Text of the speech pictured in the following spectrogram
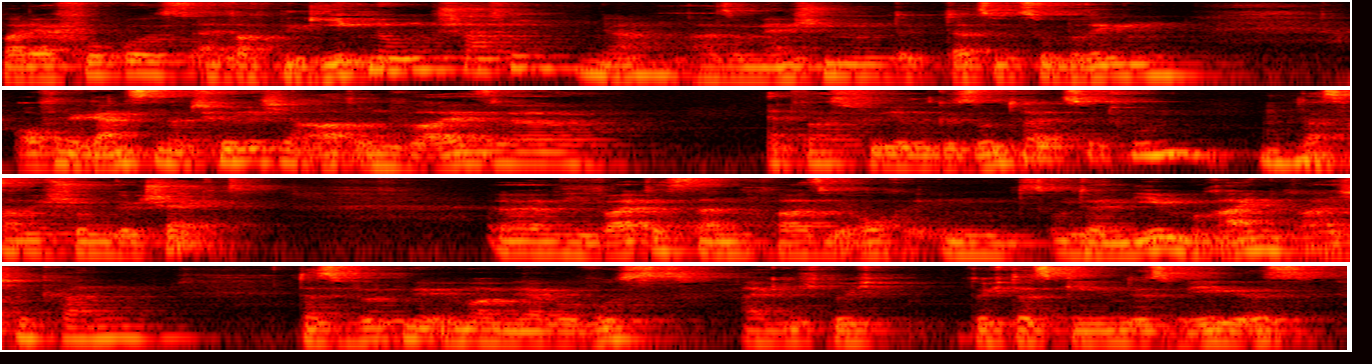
war der Fokus einfach Begegnungen schaffen, ja, also Menschen dazu zu bringen, auf eine ganz natürliche Art und Weise etwas für ihre Gesundheit zu tun. Mhm. Das habe ich schon gecheckt. Äh, wie weit das dann quasi auch ins Unternehmen reinreichen kann, das wird mir immer mehr bewusst, eigentlich durch, durch das Gehen des Weges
